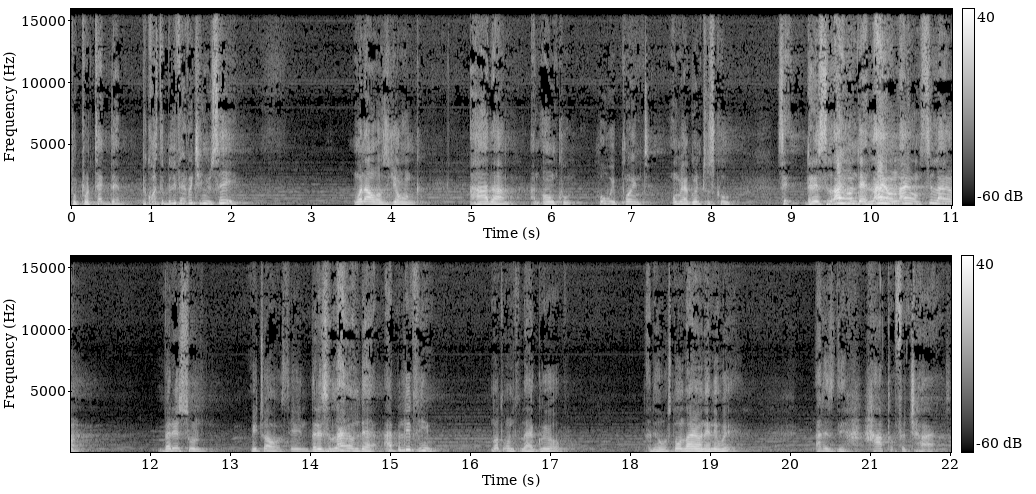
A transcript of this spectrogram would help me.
to protect them because they believe everything you say. When I was young, I had um, an uncle who we point when we are going to school. Say, there is a lion there, lion, lion, see lion. Very soon, me too, I was saying, there is a lion there. I believed him. Not until I grew up. That there was no lion anywhere. That is the heart of a child.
